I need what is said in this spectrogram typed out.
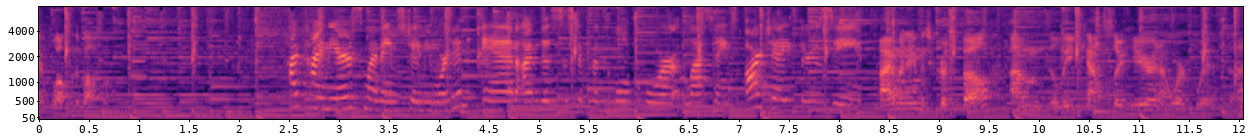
and welcome to Boswell. Hi Pioneers, my name is Jamie Morgan and I'm the assistant principal for last names RJ through Z. Hi, my name is Chris Bell. I'm the lead counselor here and I work with uh,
